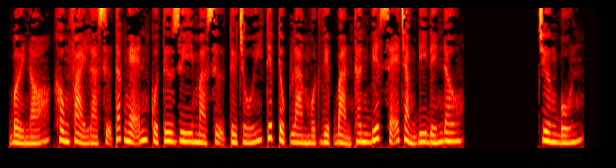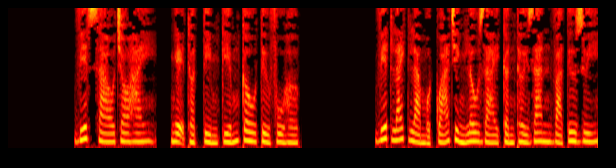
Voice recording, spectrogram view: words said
bởi nó không phải là sự tắc nghẽn của tư duy mà sự từ chối tiếp tục làm một việc bản thân biết sẽ chẳng đi đến đâu. Chương 4 Viết sao cho hay, nghệ thuật tìm kiếm câu từ phù hợp. Viết lách là một quá trình lâu dài cần thời gian và tư duy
